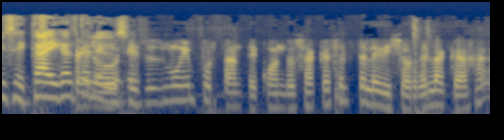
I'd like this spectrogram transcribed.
y se caiga el Pero televisor. eso es muy importante, cuando sacas el televisor de la caja,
